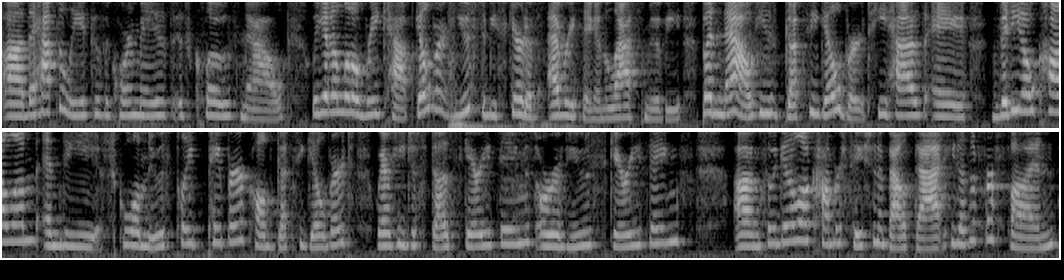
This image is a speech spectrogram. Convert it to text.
uh, they have to leave because the corn maze is closed now. We get a little recap. Gilbert used to be scared of everything in the last movie, but now he's Gutsy Gilbert. He has a video column in the school newspaper called Gutsy Gilbert where he just does scary things or reviews scary things. Um, so we get a little conversation about that. He does it for fun.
